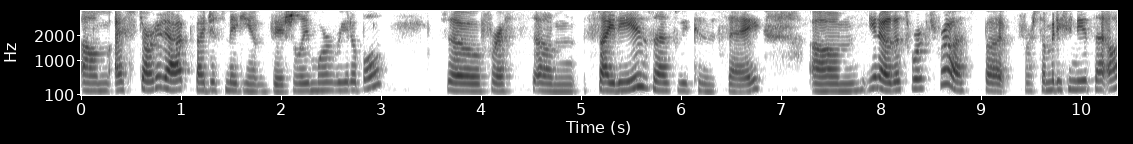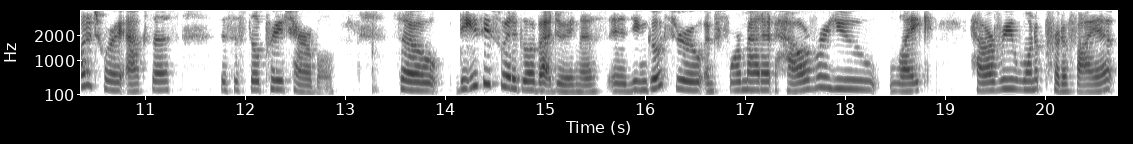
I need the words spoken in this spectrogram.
um, I started out by just making it visually more readable. So for us um, sighties, as we can say, um, you know, this works for us, but for somebody who needs that auditory access, this is still pretty terrible. So the easiest way to go about doing this is you can go through and format it however you like, however you want to prettify it,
